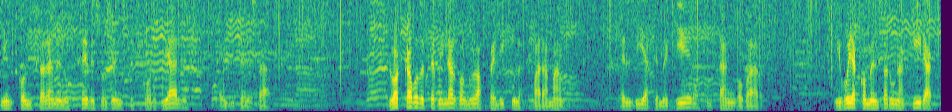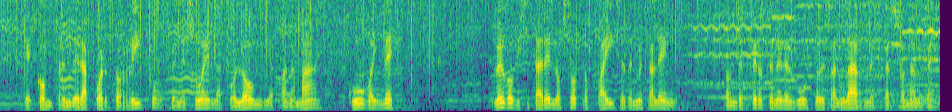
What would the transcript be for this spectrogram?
y encontrarán en ustedes oyentes cordiales e interesados. Yo acabo de terminar dos nuevas películas para Man, El día que me quieras y Tango Bar. Y voy a comenzar una gira que comprenderá Puerto Rico, Venezuela, Colombia, Panamá, Cuba y México. Luego visitaré los otros países de nuestra lengua, donde espero tener el gusto de saludarles personalmente.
